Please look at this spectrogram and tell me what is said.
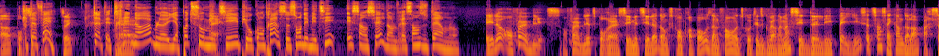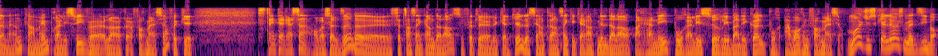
A pour Tout à fait. Tout à fait. Très Euh, noble. Il n'y a pas de saut métier. Puis au contraire, ce sont des métiers essentiels dans le vrai sens du terme. Là. Et là, on fait un blitz. On fait un blitz pour euh, ces métiers-là. Donc, ce qu'on propose, dans le fond, du côté du gouvernement, c'est de les payer 750 dollars par semaine quand même pour aller suivre euh, leur formation. Fait que c'est intéressant, on va se le dire. Là, euh, 750 dollars, si vous faites le, le calcul, c'est entre 35 et 40 000 dollars par année pour aller sur les bancs d'école pour avoir une formation. Moi, jusque-là, je me dis, bon,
